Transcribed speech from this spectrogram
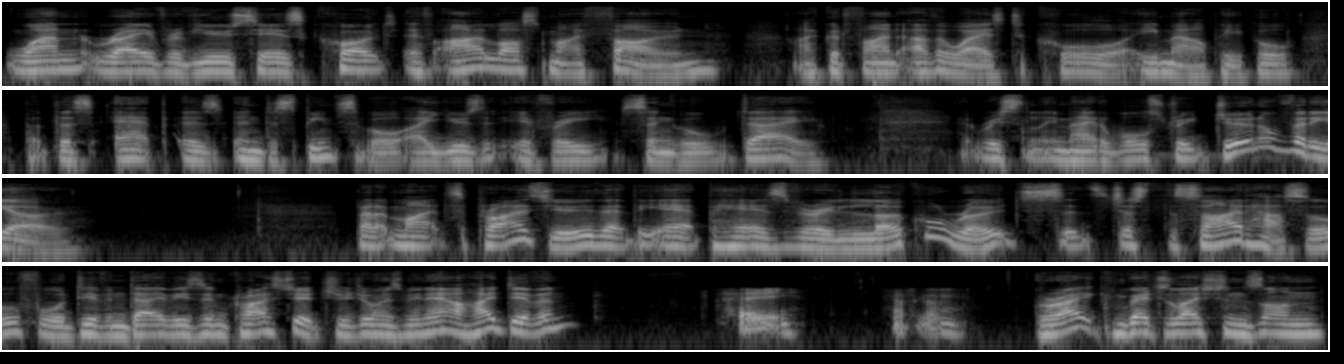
One rave review says, quote, if I lost my phone, I could find other ways to call or email people, but this app is indispensable. I use it every single day. It recently made a Wall Street Journal video. But it might surprise you that the app has very local roots. It's just the side hustle for Devin Davies in Christchurch, who joins me now. Hi, Devin. Hey, how's it going? Great. Congratulations on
